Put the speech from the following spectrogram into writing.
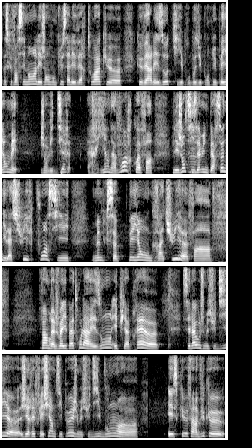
parce que forcément les gens vont plus aller vers toi que que vers les autres qui proposent du contenu payant. Mais j'ai envie de dire rien à voir quoi. Enfin, les gens s'ils mm. aiment une personne, ils la suivent. Point. Si même que ce soit payant ou gratuit, euh, enfin, enfin bref, je voyais pas trop la raison. Et puis après, euh, c'est là où je me suis dit, euh, j'ai réfléchi un petit peu et je me suis dit bon, est-ce que, enfin, vu que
